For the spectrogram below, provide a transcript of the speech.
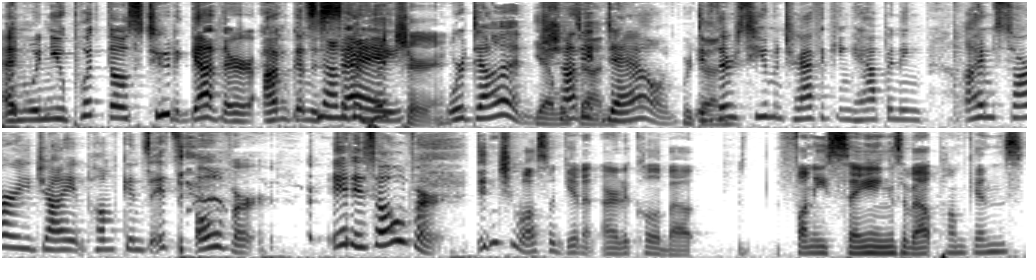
and when you put those two together, I'm going to say we're done. Yeah, Shut done. it down. We're If there's human trafficking happening, I'm sorry, giant pumpkins. It's over. it is over. Didn't you also get an article about funny sayings about pumpkins?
